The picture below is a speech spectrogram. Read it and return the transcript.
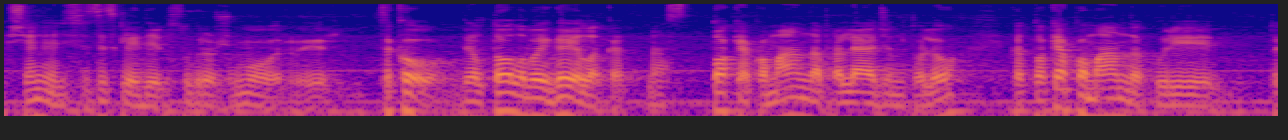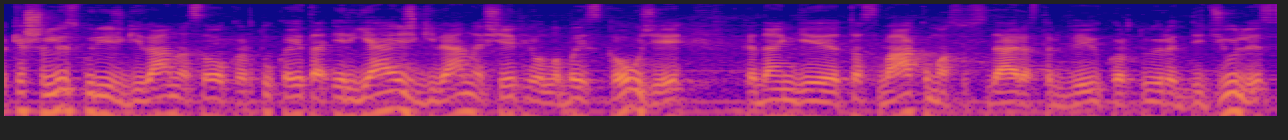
Tai šiandien jis atsiskleidė visų gražumu ir, ir sakau, dėl to labai gaila, kad mes tokią komandą praleidžiam toliau, kad tokia komanda, kuri, tokia šalis, kuri išgyvena savo kartų kaitą ir ją išgyvena šiaip jau labai skaudžiai, kadangi tas vakumas susidaręs tarp dviejų kartų yra didžiulis,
